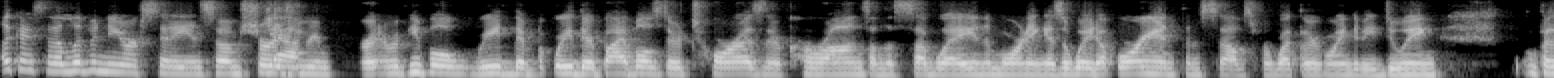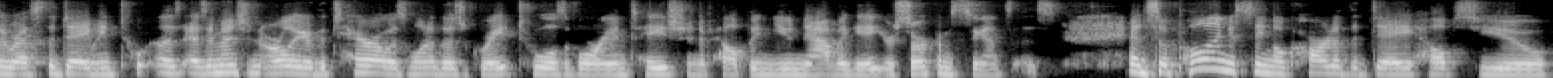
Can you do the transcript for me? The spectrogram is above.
like I said, I live in New York City, and so I'm sure yeah. you remember when people read their read their Bibles, their Torahs, their Qurans on the subway in the morning as a way to orient themselves for what they're going to be doing for the rest of the day. I mean, as, as I mentioned earlier, the tarot is one of those great tools of orientation of helping you navigate your circumstances, and so pulling a single card of the day helps you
